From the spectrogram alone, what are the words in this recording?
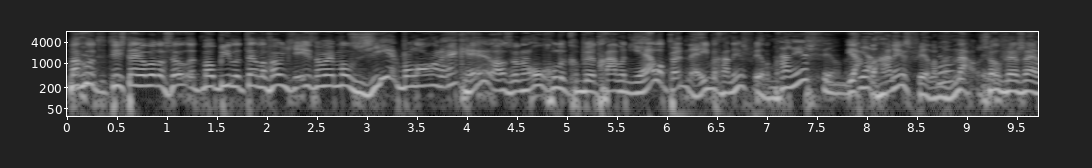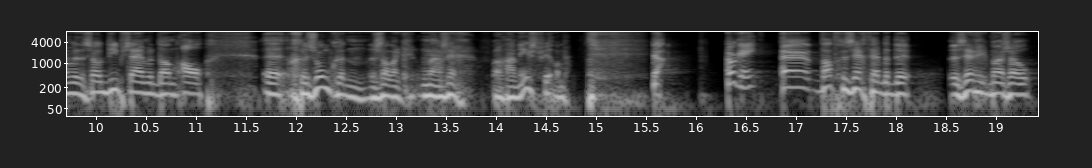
Maar goed, het is tegenwoordig zo. Het mobiele telefoontje is nou eenmaal zeer belangrijk. Hè? Als er een ongeluk gebeurt, gaan we niet helpen. Nee, we gaan eerst filmen. We gaan eerst filmen. Ja, we gaan eerst filmen. Nou, zover zijn we, zo diep zijn we dan al eh, gezonken, zal ik maar zeggen. We gaan eerst filmen. Oké. eh, dat gezegd hebbende, zeg ik maar zo.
